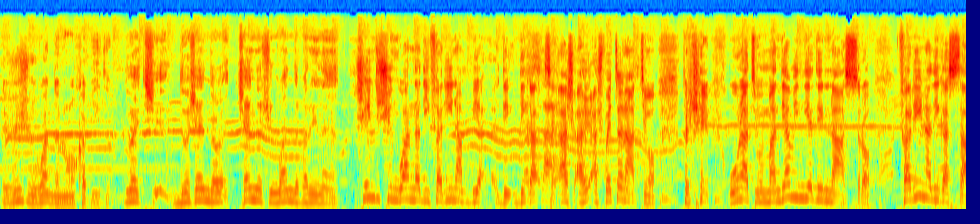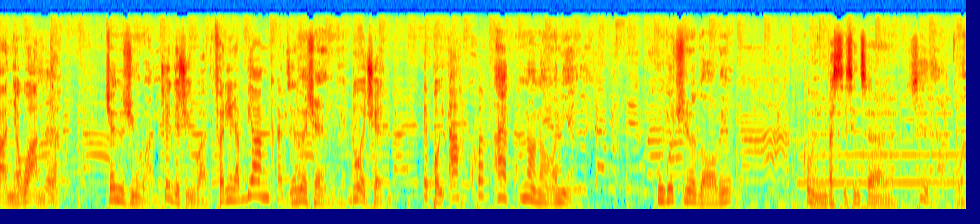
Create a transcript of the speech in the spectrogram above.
E invece quando non ho capito. 200, 150 farina. 150 di farina bia- di, di ca- se- as- as- aspetta un attimo perché un attimo mandiamo indietro il nastro. Farina di castagna quanta? 150 150 farina bianca zero- 200 200 e poi acqua? Ah, no no niente. Un goccino d'olio. Come in basta senza senza acqua.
